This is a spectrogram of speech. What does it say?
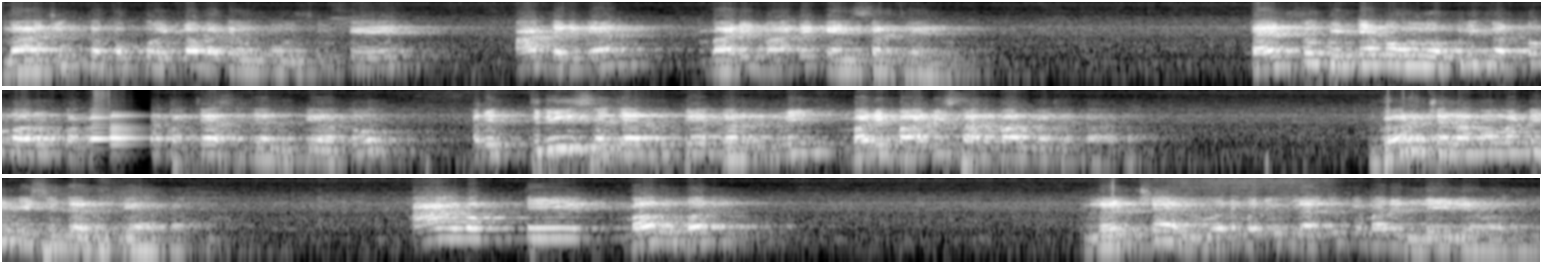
નાજુક તબક્કો એટલા માટે હું કહું છું કે આ દરમિયાન મારી માને કેન્સર થયેલું. ટાઈમ્સ ઓફ ઇન્ડિયામાં હું નોકરી કરતો, મારો પગાર પચાસ હજાર રૂપિયા હતો અને ત્રીસ હજાર રૂપિયા ઘરની મારી માની સારવારમાં જતા હતા. ઘર ચલાવવા માટે વીસ હજાર રૂપિયા હતા. આ વખતે મારું મન લલચાયું અને મને એવું લાગ્યું કે મારે લઈ લેવાનું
